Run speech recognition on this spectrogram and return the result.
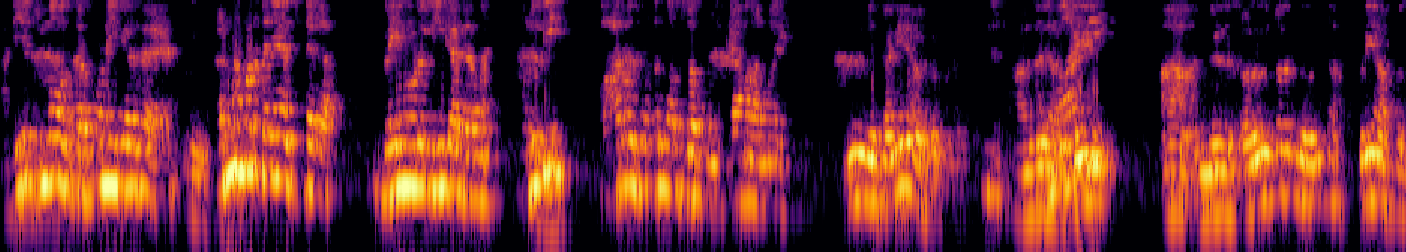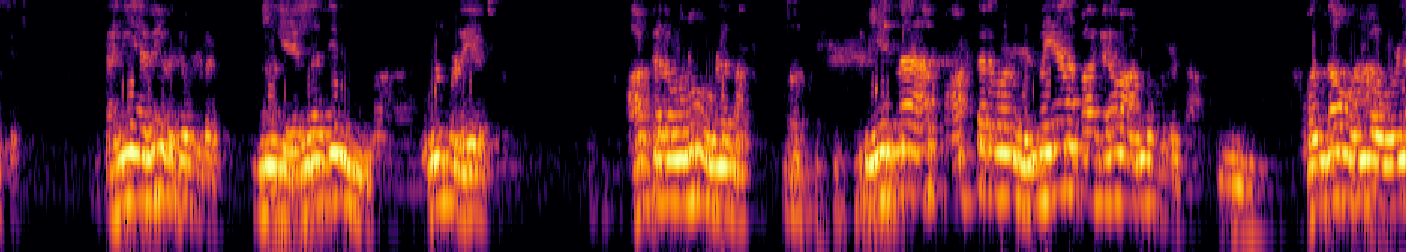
அதே சும்மா ஒரு கற்பனைக்காக. கண்ணை மட்டும் தனியா வச்சுட்டாக்கா பிரெயினோட லீக் ஆகாம. ஒன்லி பார்வை மட்டும் தான் அப்சர்வ் பண்ணும் கேமரா மாதிரி. நீங்க தனியா வைக்கக்கூடாது அது அது மாதிரி நீங்க சொல்றது வந்து அப்படியே ஆப்போசிட் தனியாவே வைக்கக்கூடாது நீங்க எல்லாத்தையும் உள்ளுக்குள்ளேயே வச்சுக்கணும். பார்க்கறவனும் உள்ளதான். ஏன்னா பார்க்கறவன் உண்மையான பார்க்கறவன் ஆன்ம பொருள் தான். அவன் தான் உள்ள உள்ள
